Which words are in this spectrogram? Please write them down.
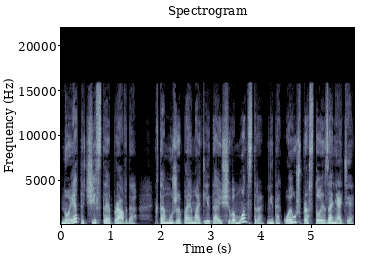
но это чистая правда. К тому же поймать летающего монстра не такое уж простое занятие,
